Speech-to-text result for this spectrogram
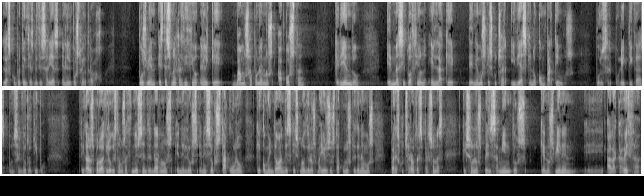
las competencias necesarias en el puesto de trabajo. Pues bien, este es un ejercicio en el que vamos a ponernos a posta, queriendo, en una situación en la que tenemos que escuchar ideas que no compartimos. Pueden ser políticas, pueden ser de otro tipo. Fijaros, porque aquí lo que estamos haciendo es entrenarnos en, ese obstáculo que he comentado antes, que es uno de los mayores obstáculos que tenemos para escuchar a otras personas, que son los pensamientos que nos vienen eh, a la cabeza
